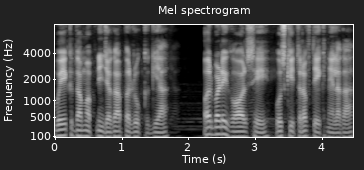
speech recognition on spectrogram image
वो एकदम अपनी जगह पर रुक गया और बड़े गौर से उसकी तरफ़ देखने लगा।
